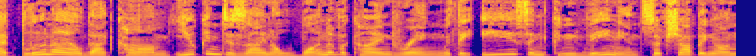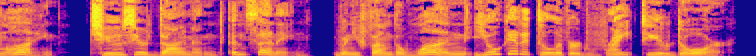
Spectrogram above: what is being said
At Bluenile.com, you can design a one of a kind ring with the ease and convenience of shopping online. Choose your diamond and setting. When you find the one, you'll get it delivered right to your door.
